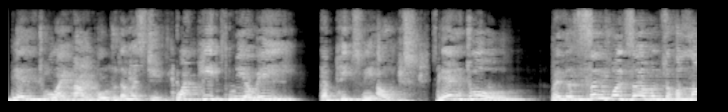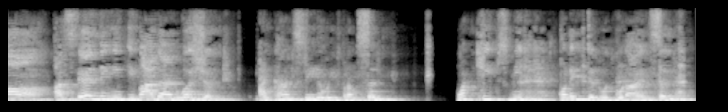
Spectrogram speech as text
then too I can't go to the masjid. What keeps me away? What keeps me out? Then too, when the sinful servants of Allah are standing in ibadah and worship, I can't stay away from sin. What keeps me connected with guna and sin?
